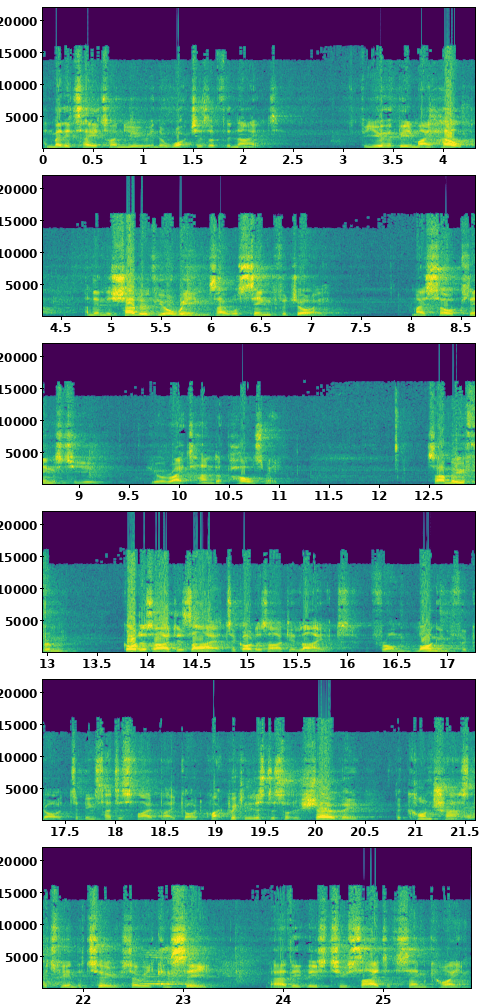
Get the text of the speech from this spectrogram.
and meditate on you in the watches of the night. For you have been my help, and in the shadow of your wings I will sing for joy. My soul clings to you, your right hand upholds me. So I move from God as our desire to God as our delight, from longing for God to being satisfied by God quite quickly, just to sort of show the, the contrast between the two so we can see uh, the, these two sides of the same coin.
